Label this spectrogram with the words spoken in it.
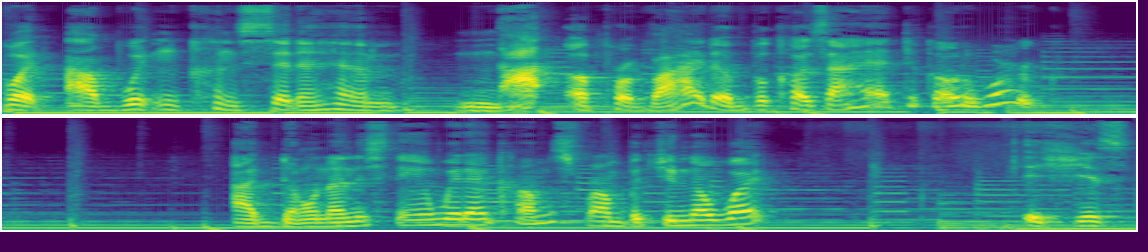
but I wouldn't consider him not a provider because I had to go to work. I don't understand where that comes from, but you know what? It's just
